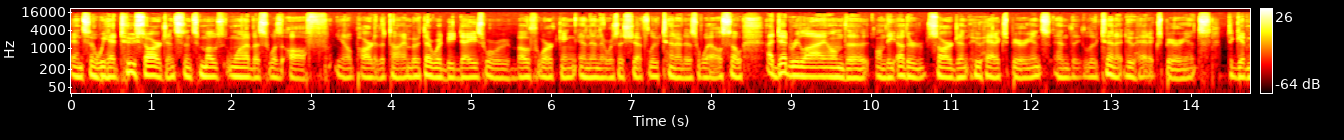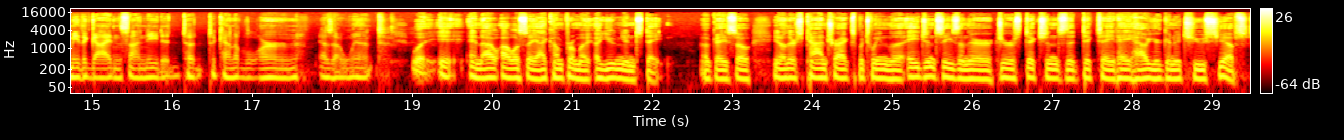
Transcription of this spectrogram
And so we had two sergeants since most one of us was off, you know, part of the time. But there would be days where we were both working, and then there was a shift lieutenant as well. So I did rely on the on the other sergeant who had experience and the lieutenant who had experience to give me the guidance I needed to to kind of learn as I went. Well, and I, I will say I come from a, a union state. Okay, so you know there's contracts between the agencies and their jurisdictions that dictate, hey, how you're going to choose shifts.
